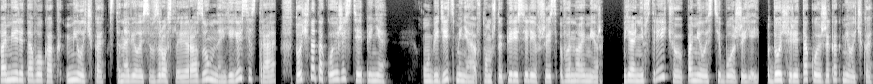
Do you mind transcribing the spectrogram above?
по мере того, как Милочка становилась взрослой и разумной, ее сестра в точно такой же степени. Убедить меня в том, что, переселившись в иной мир, я не встречу, по милости Божией, дочери такой же, как Милочка.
